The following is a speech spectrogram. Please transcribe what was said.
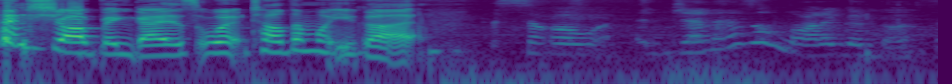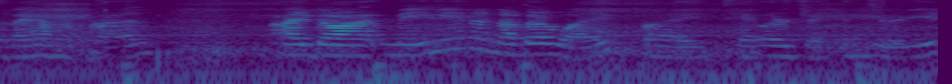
went shopping, guys. What? Tell them what you got. So Jen has a lot of good books that I haven't read. I got Maybe in Another Life by Taylor Jenkins Reid,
